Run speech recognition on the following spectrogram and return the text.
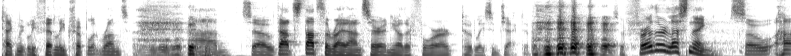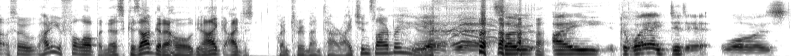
technically fiddly triplet runs. um, so that's that's the right answer, and the other four are totally subjective. so further listening. So uh, so how do you follow up on this? Because I've got a whole you know I, I just went through my entire iTunes library. yeah, yeah. So I, the way I did it was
